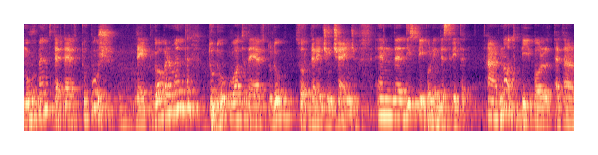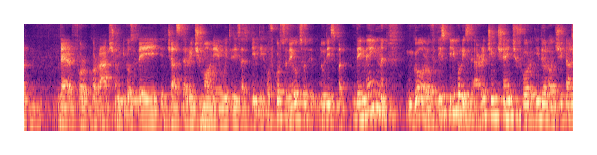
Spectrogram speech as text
movement that have to push the government to do what they have to do, so the regime change. And uh, these people in the street are not people that are there for corruption because they just reach money with this activity. Of course, they also do this, but the main goal of these people is a regime change for ideological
